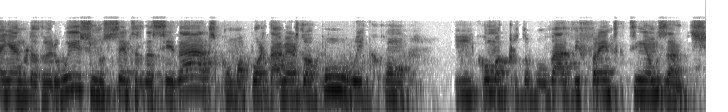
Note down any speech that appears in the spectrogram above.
em Angra do Heroísmo, no centro da cidade, com uma porta aberta ao público com, e com uma credibilidade diferente que tínhamos antes.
